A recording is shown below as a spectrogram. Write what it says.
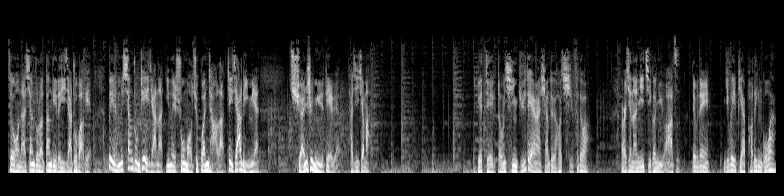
最后呢相中了当地的一家珠宝店。为什么相中这家呢？因为苏某去观察了，这家里面全是女店员，他心想嘛，给这个东西女店员相对好欺负的哇。而且呢，你几个女娃子，对不对？你未必还跑得赢我啊！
